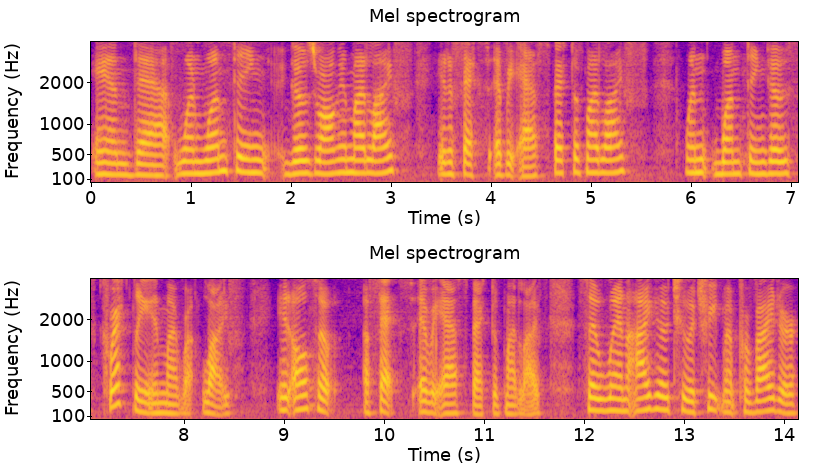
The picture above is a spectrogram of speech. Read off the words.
and that when one thing goes wrong in my life, it affects every aspect of my life. When one thing goes correctly in my life, it also affects every aspect of my life. So when I go to a treatment provider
